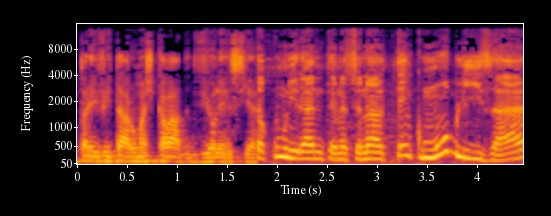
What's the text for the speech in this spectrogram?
para evitar uma escalada de violência. A comunidade internacional tem que mobilizar,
